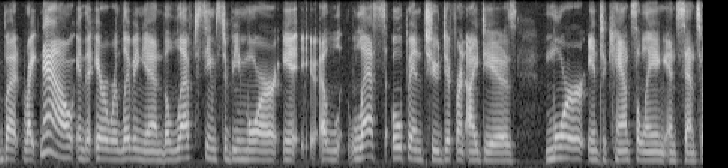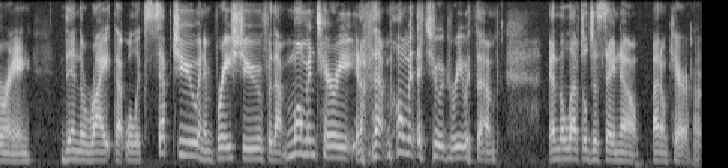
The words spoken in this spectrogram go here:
but right now in the era we're living in, the left seems to be more less open to different ideas, more into canceling and censoring than the right that will accept you and embrace you for that momentary, you know, that moment that you agree with them. And the left will just say, no, I don't care. Right.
